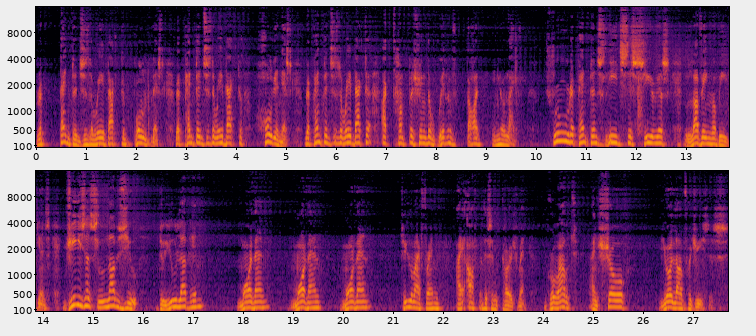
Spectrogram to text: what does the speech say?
Repentance is the way back to boldness. Repentance is the way back to holiness. Repentance is the way back to accomplishing the will of God in your life. True repentance leads to serious, loving obedience. Jesus loves you. Do you love him? More than, more than, more than? To you, my friend, I offer this encouragement. Go out and show your love for Jesus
